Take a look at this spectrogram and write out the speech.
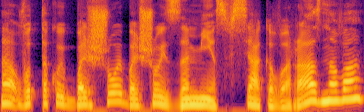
Да, вот такой большой-большой замес всякого разного,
